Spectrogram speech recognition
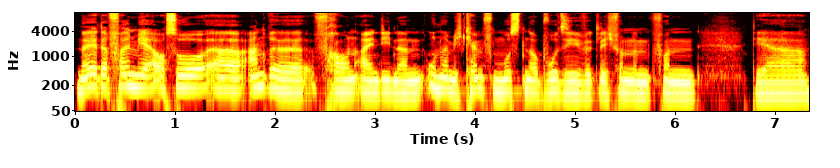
Naja, da fallen mir auch so äh, andere Frauen ein, die dann unheimlich kämpfen mussten, obwohl sie wirklich von, von der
